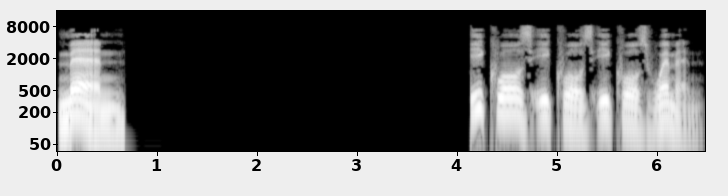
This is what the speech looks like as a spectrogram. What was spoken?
Men equals equals equals women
